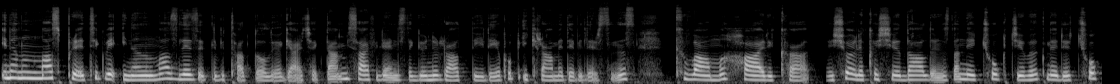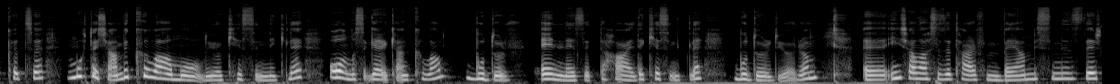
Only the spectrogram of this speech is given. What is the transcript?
İnanılmaz pratik ve inanılmaz lezzetli bir tatlı oluyor gerçekten. Misafirlerinizle gönül rahatlığıyla yapıp ikram edebilirsiniz. Kıvamı harika. E, şöyle kaşığı daldığınızda ne çok cıvık ne de çok katı. Muhteşem bir kıvamı oluyor kesinlikle. Olması gereken kıvam budur en lezzetli halde kesinlikle budur diyorum. Ee, inşallah size tarifimi beğenmişsinizdir.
